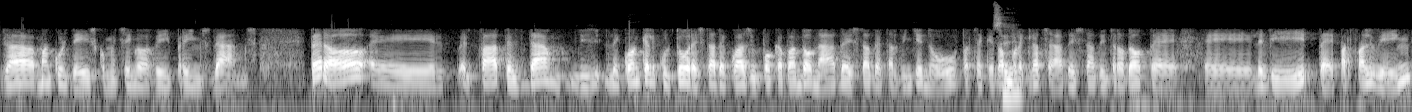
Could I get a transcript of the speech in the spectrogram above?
già manco il 10 cominciano a avere i primi danni. Però eh, il, fatto, il dam, le, anche le culture sono state quasi un po' abbandonate, è state dal 29, perché dopo Sì. le glaciate sono state introdotte eh, le VIP per fare il vin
